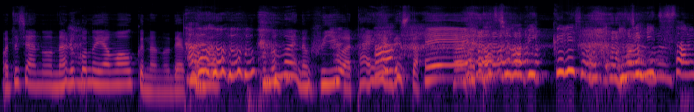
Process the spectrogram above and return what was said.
私、あの、鳴子の山奥なので、この、この前の冬は大変でした。え私もびっくりしました。一日三回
